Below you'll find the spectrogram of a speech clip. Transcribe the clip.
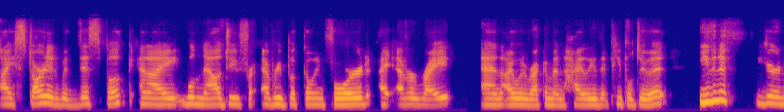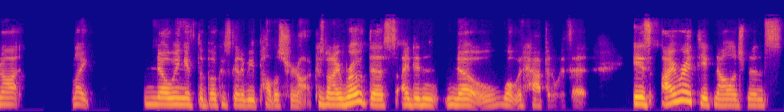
I started with this book and I will now do for every book going forward I ever write, and I would recommend highly that people do it, even if you're not like knowing if the book is going to be published or not. Because when I wrote this, I didn't know what would happen with it. Is I write the acknowledgments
